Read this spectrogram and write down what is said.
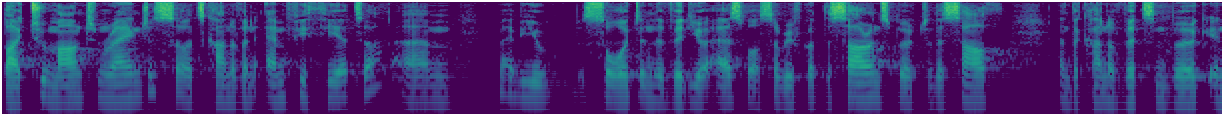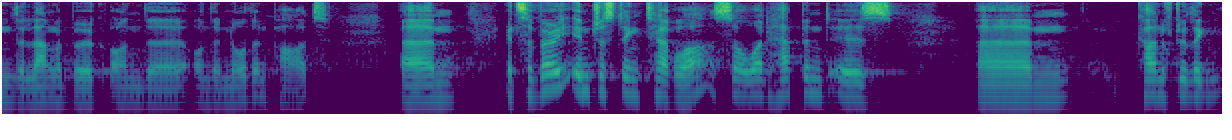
by two mountain ranges, so it's kind of an amphitheater. Um, maybe you saw it in the video as well. So we've got the Saronsberg to the south and the kind of Witzenberg in the Langeberg on the, on the northern part. Um, it's a very interesting terroir. So what happened is um, kind of during,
